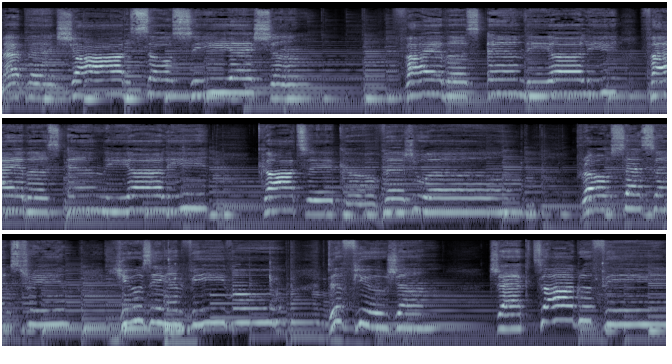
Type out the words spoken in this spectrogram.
Mapping, short association. Fibers in the early Fibers in the early. Cortical visual. Processing stream Using in vivo. Diffusion Tractography.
